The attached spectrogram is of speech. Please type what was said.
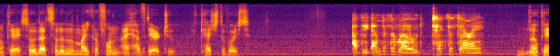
Okay, so that's a little microphone I have there to catch the voice. At the end of the road, take the ferry. Okay,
